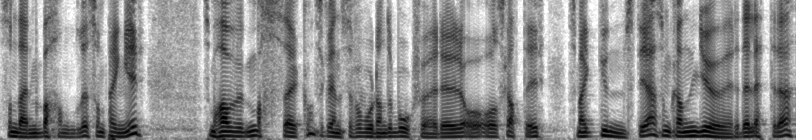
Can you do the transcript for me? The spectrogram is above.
som dermed behandles som penger. som har masse konsekvenser for hvordan du bokfører og, og skatter, som er gunstige, som kan gjøre det lettere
